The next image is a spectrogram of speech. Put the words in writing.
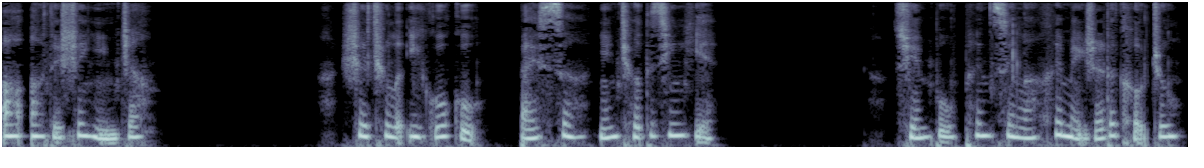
嗷嗷的呻吟着，射出了一股股白色粘稠的精液，全部喷进了黑美人的口中，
